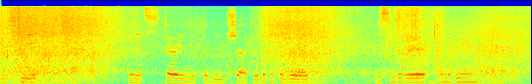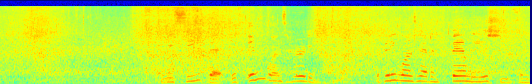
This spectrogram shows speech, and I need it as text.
You see it? And it's starting with the root chakra. Look at the red. You see the red on the beam? Receive that. If anyone's hurting, if anyone's having family issues and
